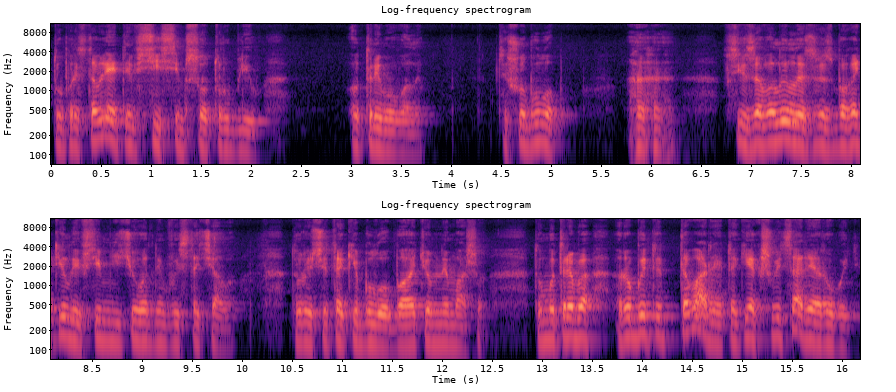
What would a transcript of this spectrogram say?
то представляєте, всі 700 рублів отримували. Це що було б? Всі завалили, розбагатіли, і всім нічого не вистачало. До речі, так і було, багатьом нема що. Тому треба робити товари, так як Швейцарія робить.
